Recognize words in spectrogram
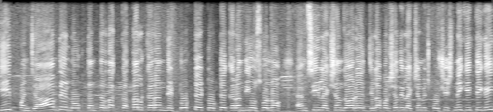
ਕੀ ਪੰਜਾਬ ਦੇ ਲੋਕਤੰਤਰ ਦਾ ਕਤਲ ਕਰਨ ਦੀ ਟੋਟੇ ਟੋਟੇ ਕਰਨ ਦੀ ਉਸ ਵੱਲੋਂ ਐਮਸੀ ਇਲੈਕਸ਼ਨਸ ਔਰ ਜ਼ਿਲ੍ਹਾ ਪਰਿਸ਼ਦ ਇਲੈਕਸ਼ਨ ਵਿੱਚ ਕੋਸ਼ਿਸ਼ ਨਹੀਂ ਕੀਤੀ ਗਈ।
